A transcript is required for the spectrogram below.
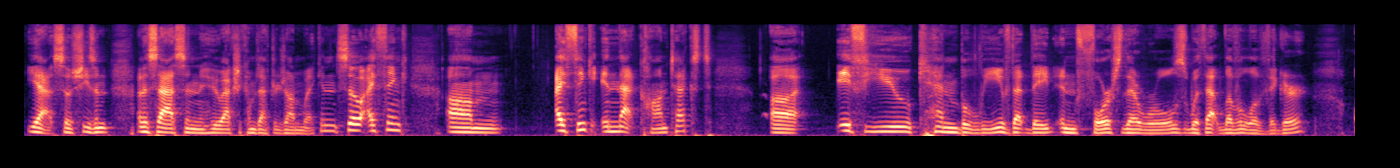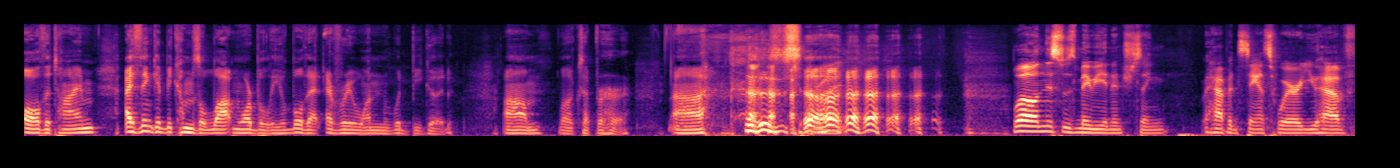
yeah, so she's an, an assassin who actually comes after John Wick, and so I think, um, I think in that context, uh, if you can believe that they enforce their rules with that level of vigor all the time, I think it becomes a lot more believable that everyone would be good. Um, well, except for her. Uh, so, Well, and this was maybe an interesting happenstance where you have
